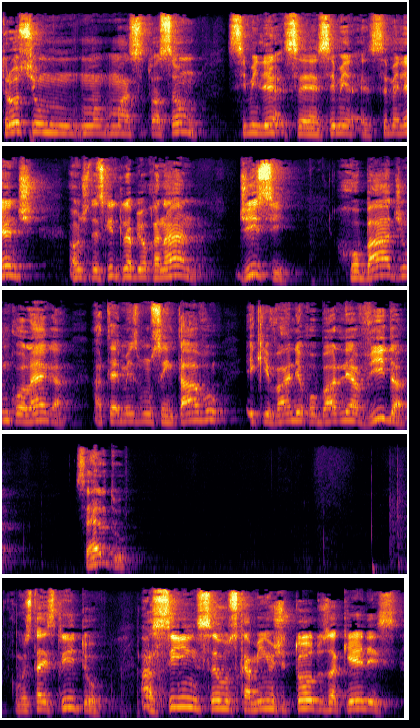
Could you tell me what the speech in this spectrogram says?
trouxe um, uma, uma, situação semelhante, onde está escrito que Rabi Yohanan disse: roubar de um colega até mesmo um centavo equivale a roubar-lhe a vida, certo? Como está escrito, assim são os caminhos de todos aqueles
